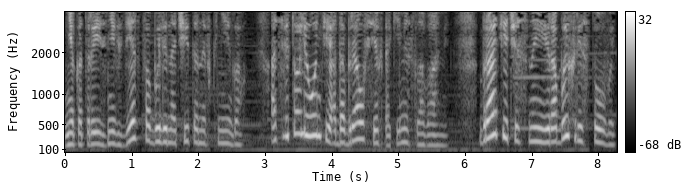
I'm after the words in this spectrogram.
Некоторые из них с детства были начитаны в книгах. А святой Леонтий одобрял всех такими словами. «Братья честные и рабы Христовы,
